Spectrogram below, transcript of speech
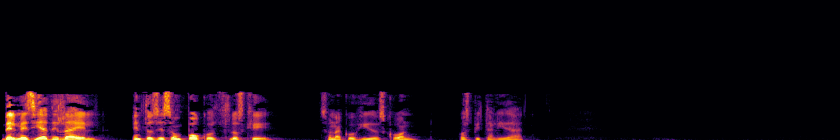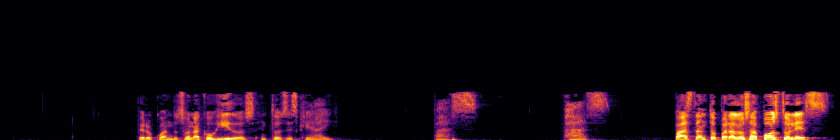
del Mesías de Israel, entonces son pocos los que son acogidos con hospitalidad. Pero cuando son acogidos, entonces ¿qué hay? Paz. Paz. Paz tanto para los apóstoles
